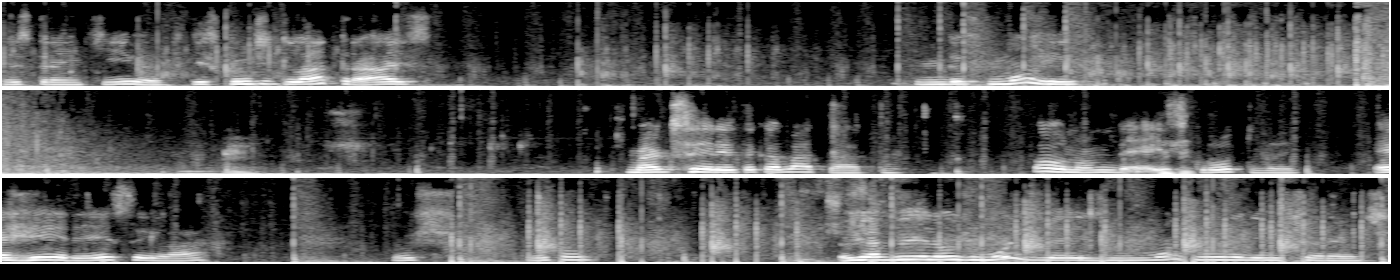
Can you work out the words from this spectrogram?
Esse trem aqui, velho. Fiquei escondido lá atrás. Ainda morri. Marcos Hereta com a batata. Ô, o nome dele é escroto, velho. É Herê, sei lá. Oxi. Então... Eu já vi ele hoje um monte de vezes, um monte de game diferente.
